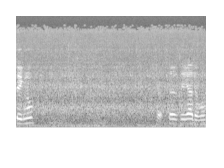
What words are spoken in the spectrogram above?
signal. But so's the other one.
